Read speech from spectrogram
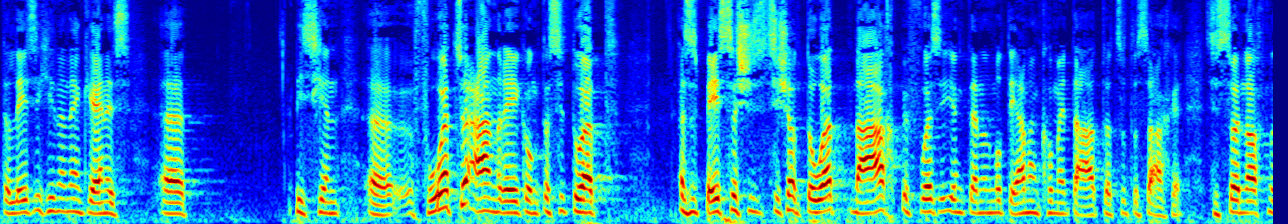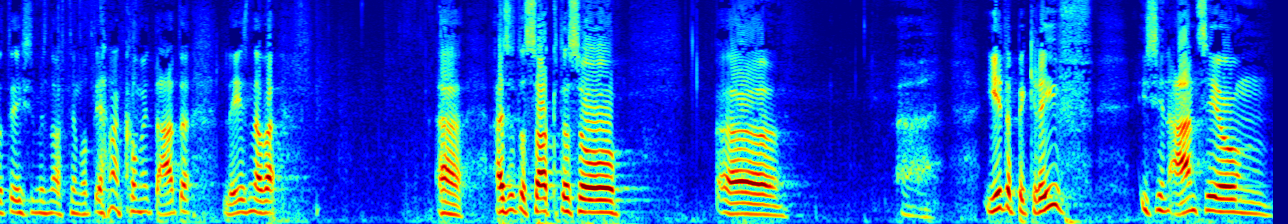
Da lese ich Ihnen ein kleines äh, bisschen äh, vor zur Anregung, dass Sie dort, also besser, Sie schauen dort nach, bevor Sie irgendeinen modernen Kommentator zu der Sache. Sie sollen auch natürlich, Sie müssen auch den modernen Kommentator lesen, aber äh, also da sagt er so, äh, äh, jeder Begriff ist in Ansehung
